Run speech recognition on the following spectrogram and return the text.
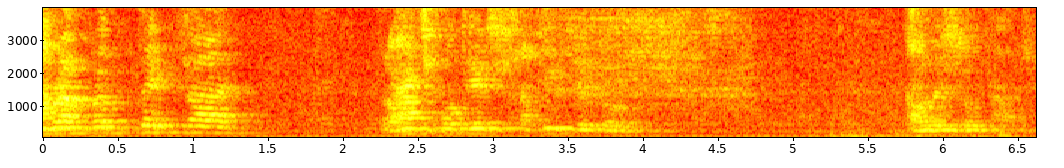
আমরা প্রত্যেকটা রাজপথের সাথীর জন্য আমাদের শ্রদ্ধা আছে।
